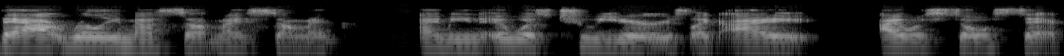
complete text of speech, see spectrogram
that really messed up my stomach. I mean, it was two years. Like I I was so sick.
